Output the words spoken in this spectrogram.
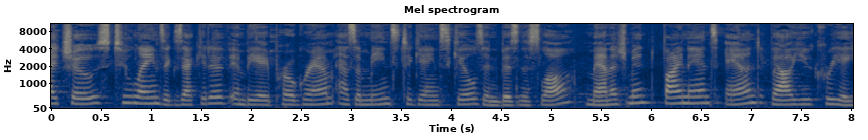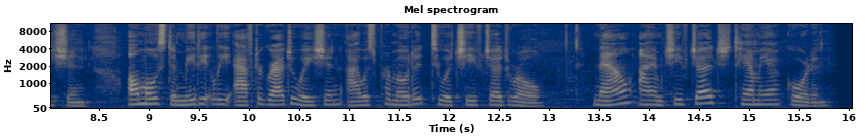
I chose Tulane's Executive MBA program as a means to gain skills in business law, management, finance, and value creation. Almost immediately after graduation, I was promoted to a chief judge role. Now I am Chief Judge Tamia Gordon.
